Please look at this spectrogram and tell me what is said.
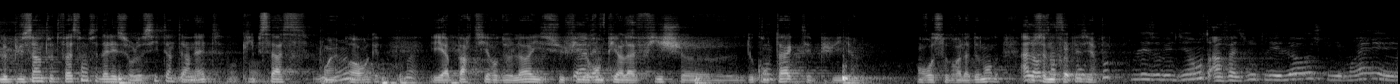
le plus simple de toute façon, c'est d'aller sur le site internet clipsas.org et à partir de là, il suffit de remplir la fiche de contact et puis on recevra la demande. Alors, ça, nous fait plaisir. Pour toutes les obédiences, enfin toutes les loges qui aimeraient.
